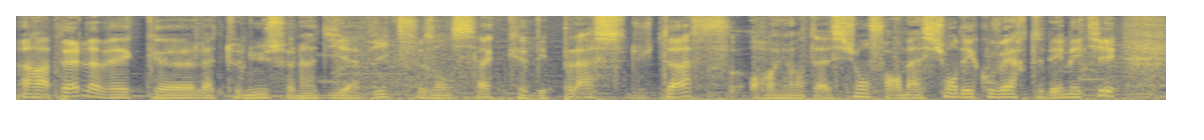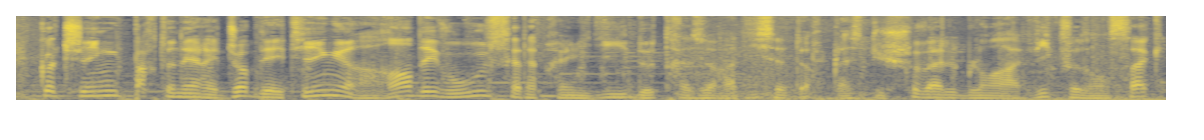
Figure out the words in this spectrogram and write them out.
Un rappel avec euh, la tenue ce lundi à Vic faisant sac des places du TAF, orientation, formation, découverte des métiers, coaching, partenaire et job dating. Rendez-vous cet après-midi de 13h à 17h place du Cheval Blanc à Vic faisant sac.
